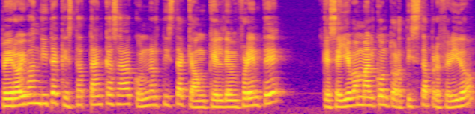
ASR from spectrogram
Pero hay bandita que está tan casada con un artista que aunque el de enfrente, que se lleva mal con tu artista preferido,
